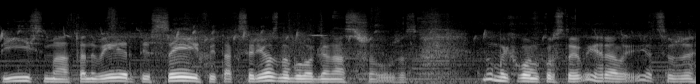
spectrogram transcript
письма, конверти, сейфи. Так серйозно було для нас, що ужас. Ну, ми конкурс той виграли, і це вже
